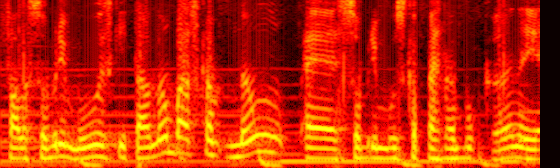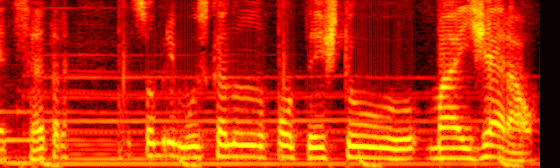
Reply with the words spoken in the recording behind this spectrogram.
fala sobre música e tal. Não, basic, não é sobre música pernambucana e etc. É sobre música num contexto mais geral.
